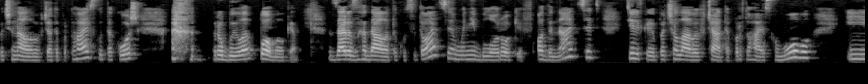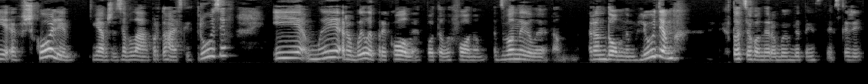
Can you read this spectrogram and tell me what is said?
починала вивчати португальську, також робила помилки. Зараз згадала таку ситуацію. Мені було років 11, тільки почала вивчати португальську мову, і в школі я вже завела португальських друзів. І ми робили приколи по телефону, дзвонили там рандомним людям, хто цього не робив в дитинстві, скажіть,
